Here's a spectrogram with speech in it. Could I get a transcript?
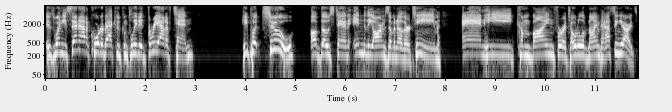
is when you send out a quarterback who completed three out of 10. He put two of those 10 into the arms of another team. and he combined for a total of nine passing yards.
